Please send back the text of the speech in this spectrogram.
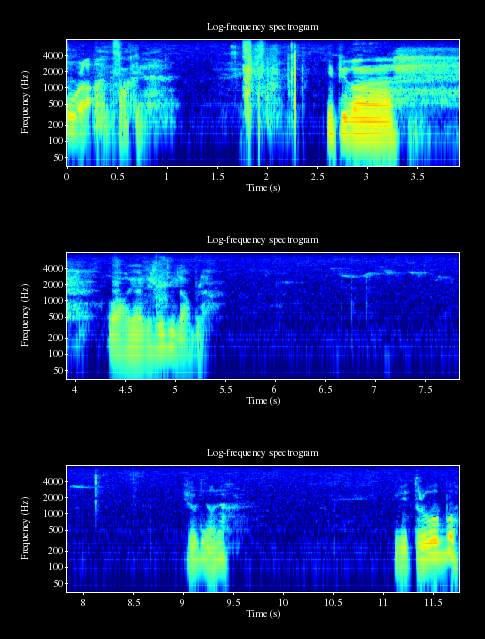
Oula, il va que. Et puis ben. Oh regarde, il est joli l'arbre. Joli, regarde. Il est trop beau.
